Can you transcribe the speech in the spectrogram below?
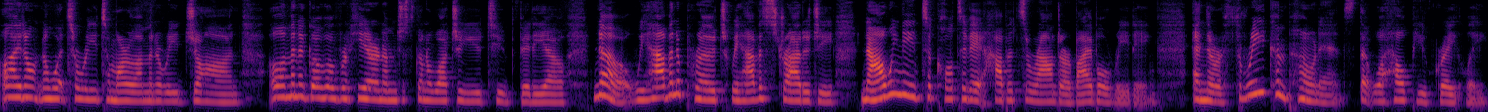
Oh, I don't know what to read tomorrow. I'm going to read John. Oh, I'm going to go over here and I'm just going to watch a YouTube video. No, we have an approach, we have a strategy. Now we need to cultivate habits around our Bible reading. And there are three components that will help you greatly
